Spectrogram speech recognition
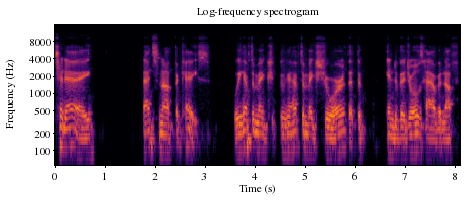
Today, that's not the case. We have to make we have to make sure that the individuals have enough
